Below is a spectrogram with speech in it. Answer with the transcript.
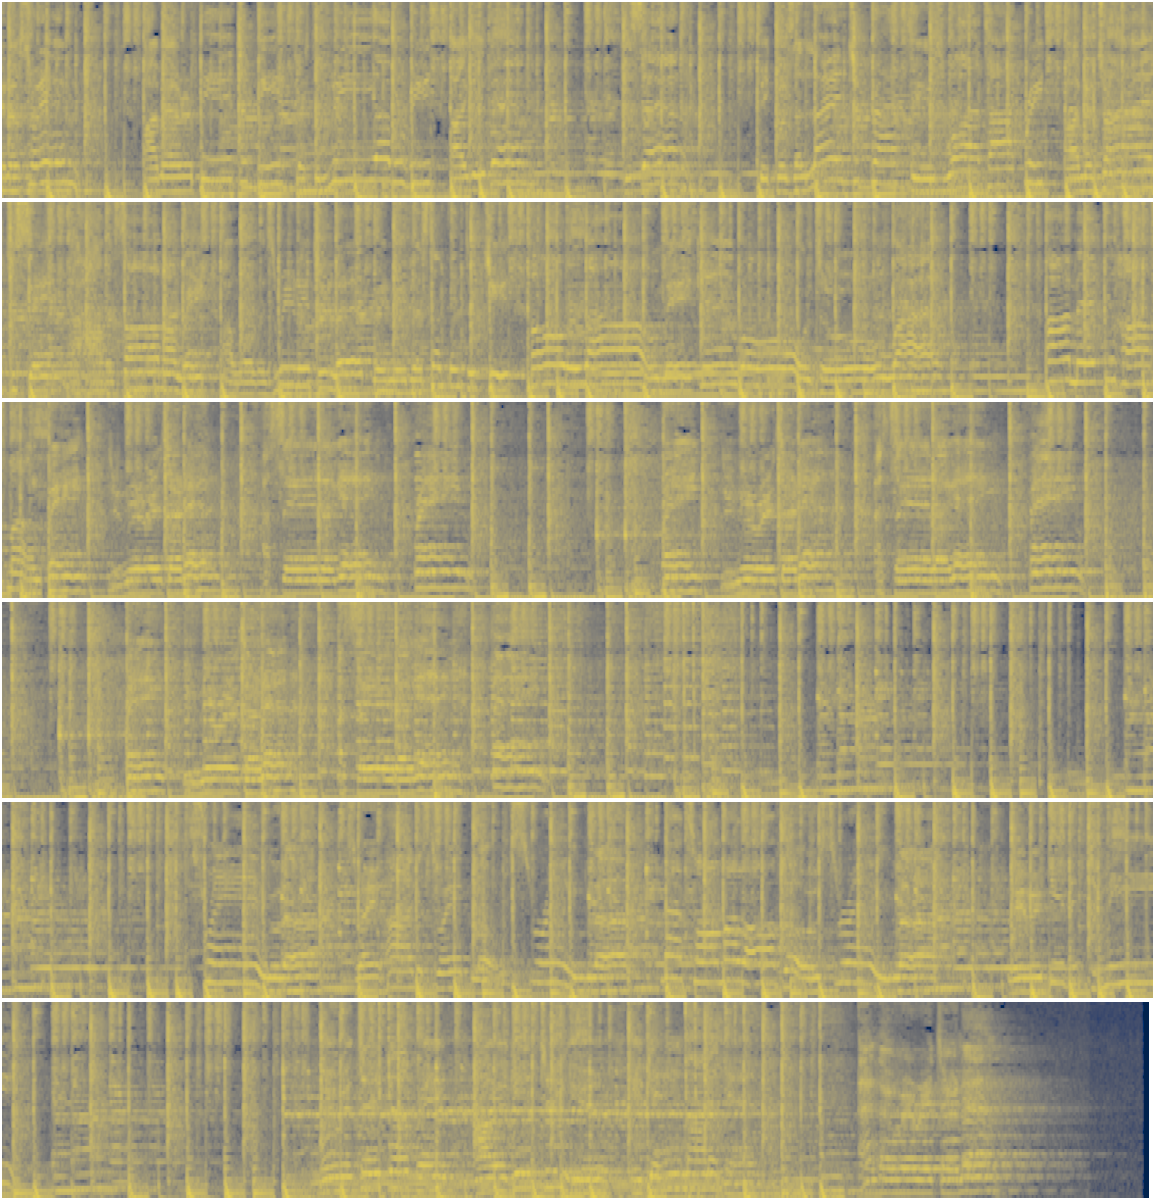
in a string. I'm a repeat to to of a read. I give in, he said, because I like to practice what I preach. I'm not trying to say I have a song my way. I was really too late when we just something to in. I say it again. Rain, rain. You will returning. I say it again. Take a break. I will give to you again and again, and then we'll return it.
